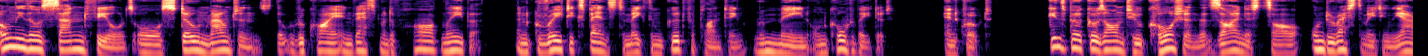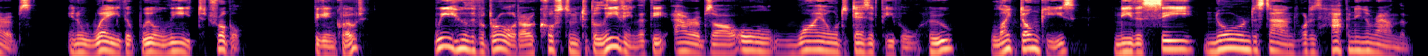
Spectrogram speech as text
Only those sand fields or stone mountains that would require investment of hard labour and great expense to make them good for planting remain uncultivated. Ginzberg goes on to caution that Zionists are underestimating the Arabs in a way that will lead to trouble. Begin quote. We who live abroad are accustomed to believing that the Arabs are all wild desert people who, like donkeys, neither see nor understand what is happening around them.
